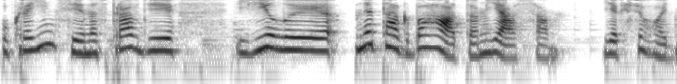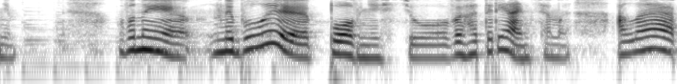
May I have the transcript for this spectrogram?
українці насправді їли не так багато м'яса, як сьогодні. Вони не були повністю вегетаріанцями, але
